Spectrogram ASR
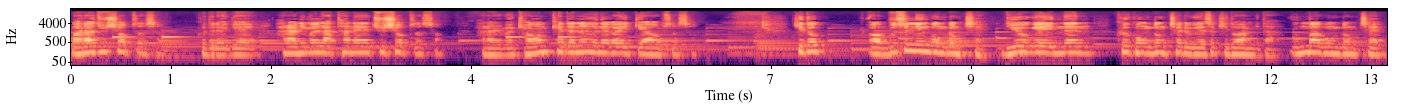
말아 주시옵소서. 그들에게 하나님을 나타내 주시옵소서. 하나님을 경험케 되는 은혜가 있게 하옵소서. 기독 어, 무슬림 공동체 뉴욕에 있는 그 공동체를 위해서 기도합니다. 음마 공동체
